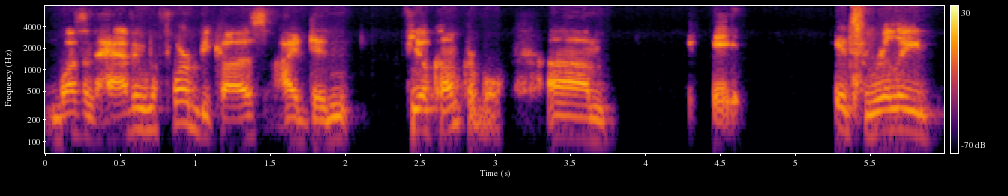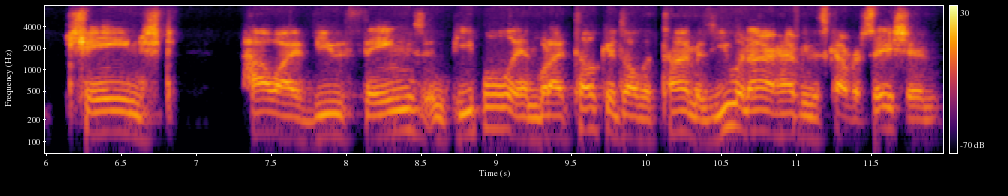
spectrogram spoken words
wasn't having before because I didn't feel comfortable. Um, it, it's really changed how I view things and people. And what I tell kids all the time is you and I are having this conversation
